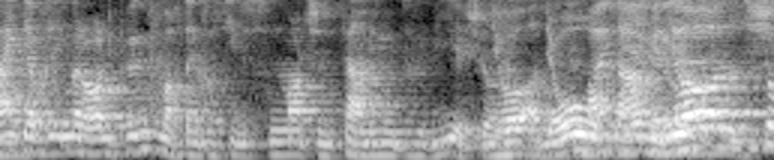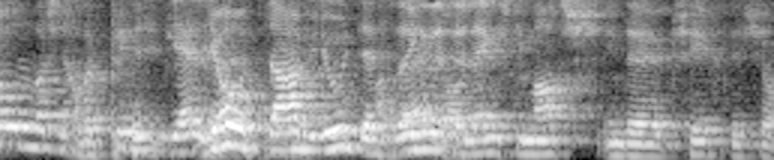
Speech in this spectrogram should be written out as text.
Nein. eine einfach immer alle Punkte macht, dann kann es sein, dass ein Match in 10 Minuten vorbei ist, oder? Ja, also Ja, ich meine, 10 eben- Minuten. Ja, das ist schon unwahrscheinlich, aber prinzipiell... Ja, 10 Minuten jetzt. Also der längste Match in der Geschichte ist ja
